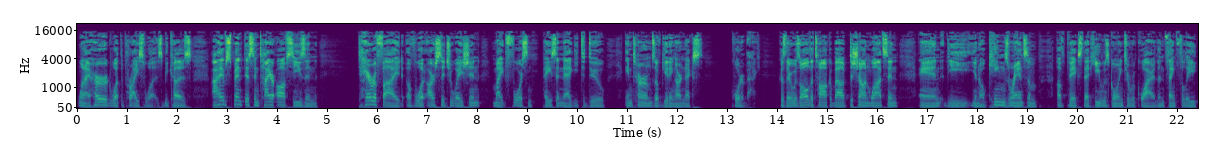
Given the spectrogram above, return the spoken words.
when I heard what the price was because I have spent this entire offseason terrified of what our situation might force Pace and Nagy to do in terms of getting our next quarterback because there was all the talk about Deshaun Watson and the, you know, King's ransom of picks that he was going to require. Then thankfully,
